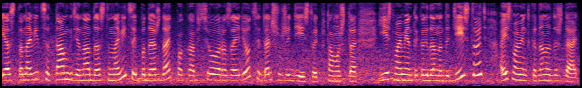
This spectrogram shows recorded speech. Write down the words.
и остановиться там, где надо остановиться, и подождать, пока все разойдется, и дальше уже действовать. Потому что есть моменты, когда надо действовать, а есть моменты, когда надо ждать.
